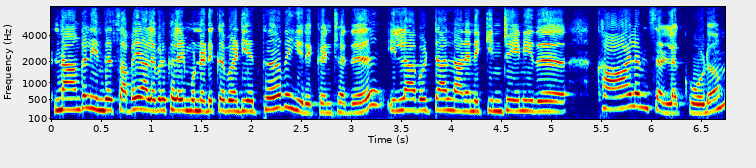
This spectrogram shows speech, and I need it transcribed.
நாங்கள் இந்த சபை அளவர்களை முன்னெடுக்க வேண்டிய தேவை இருக்கின்றது. இல்லாவிட்டால் நான் நினைக்கின்றேன் இது காலம் செல்லக்கூடும்.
